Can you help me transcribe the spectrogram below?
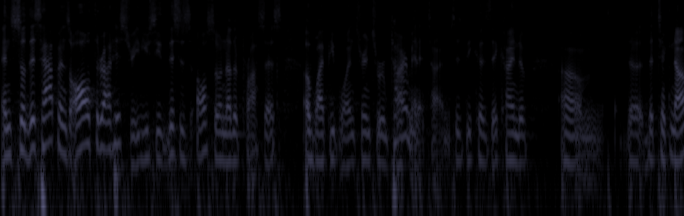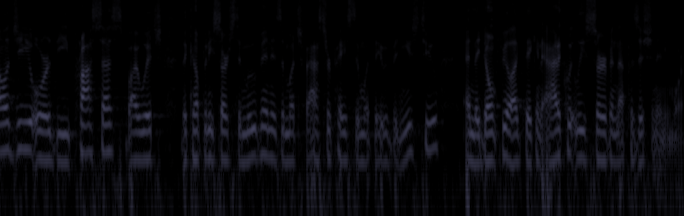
And so this happens all throughout history. You see, this is also another process of why people enter into retirement at times, is because they kind of, um, the, the technology or the process by which the company starts to move in is a much faster pace than what they've been used to, and they don't feel like they can adequately serve in that position anymore.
